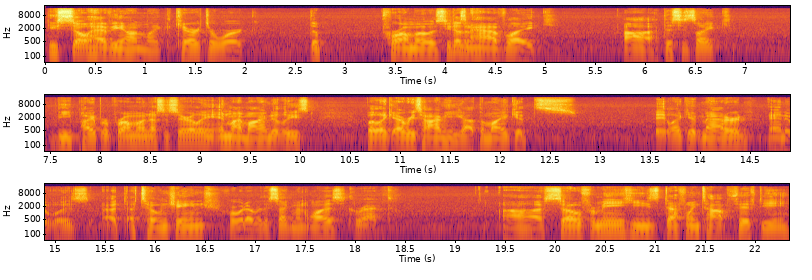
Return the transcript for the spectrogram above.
he's so heavy on like the character work, the promos. He doesn't have like ah, this is like the Piper promo necessarily in my mind at least, but like every time he got the mic, it's it like it mattered and it was a, a tone change for whatever the segment was. Correct. Uh, so for me, he's definitely top 50.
